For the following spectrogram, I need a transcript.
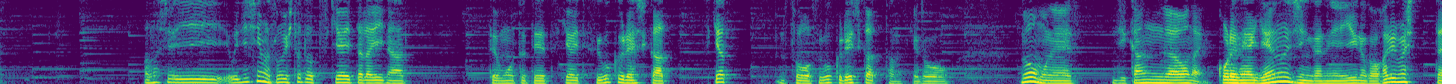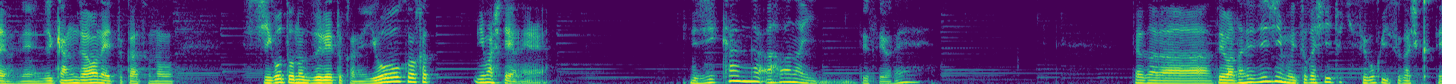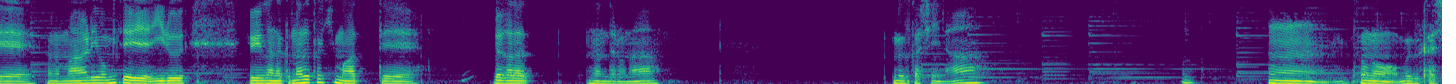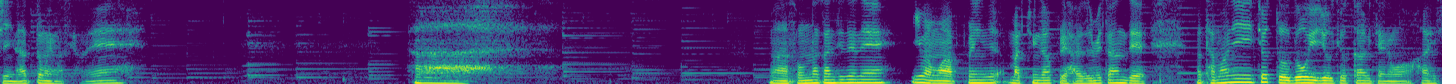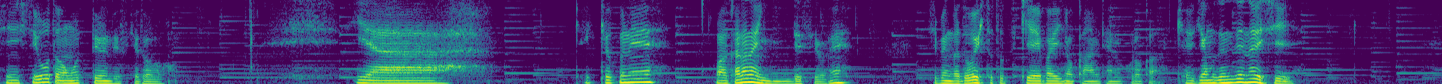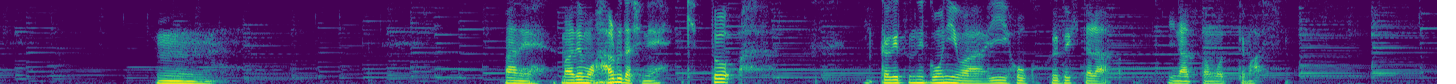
私自身はそういう人と付き合えたらいいなって思ってて、付き合えてすごく嬉しかった、付き合っ、そう、すごく嬉しかったんですけど、どうもね、時間が合わない。これね、芸能人がね、言うのが分かりましたよね。時間が合わないとか、その、仕事のズレとかね、よーく分かりましたよね。時間が合わないんですよね。だから、で、私自身も忙しい時すごく忙しくて、その周りを見ている余裕がなくなる時もあって、だから、なんだろうな。難しいな。うん、その、難しいなって思いますよね。はあ。まあそんな感じでね、今もアプリ、マッチングアプリ始めたんで、まあ、たまにちょっとどういう状況かみたいなのを配信していこうとは思ってるんですけど、いやー、結局ね、わからないんですよね。自分がどういう人と付き合えばいいのかみたいなところか。経験も全然ないし、うん。まあね、まあでも春だしね、きっと、1ヶ月後にはいい報告ができたらいいなと思ってます。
